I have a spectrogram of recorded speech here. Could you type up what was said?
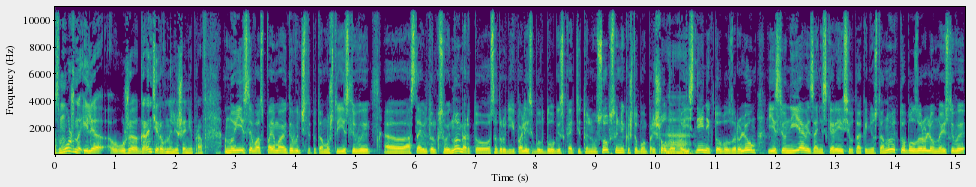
возможно или уже гарантированное лишение прав? Но если вас поймают и вычислят, потому что если вы э, оставили только свой номер, то сотрудники полиции будут долго искать титульного собственника, чтобы он пришел, дал А-а-а. пояснение, кто был за рулем. Если он не явится, они, скорее всего, так и не установят, кто был за рулем. Но если вы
